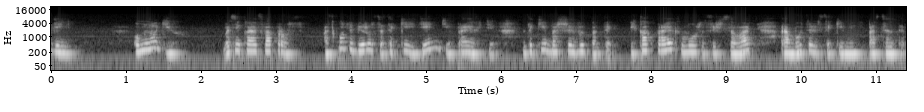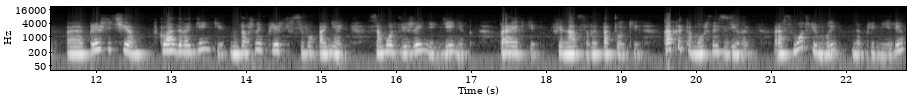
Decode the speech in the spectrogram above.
день. У многих возникает вопрос, откуда берутся такие деньги в проекте на такие большие выплаты и как проект может существовать, работая с такими процентами. Э, прежде чем вкладывать деньги, мы должны прежде всего понять само движение денег в проекте, финансовые потоки. Как это можно сделать? Рассмотрим мы на примере.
